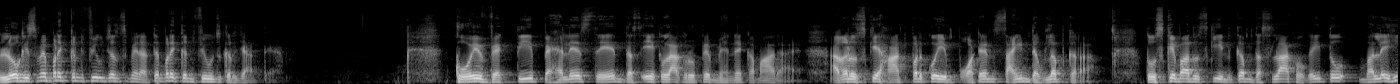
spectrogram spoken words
लोग इसमें बड़े कन्फ्यूजन्स में रहते हैं, बड़े कन्फ्यूज़ कर जाते हैं। कोई व्यक्ति पहले से दस एक लाख रुपए महीने कमा रहा है, अगर उसके हाथ पर कोई इंपॉर्टेंट साइन डेवलप करा तो उसके बाद उसकी इनकम दस लाख हो गई तो भले ही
